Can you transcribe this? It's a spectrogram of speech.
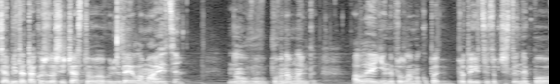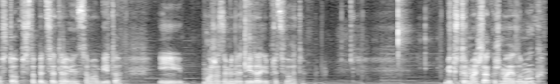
ця біта також досить часто в людей ламається, ну, бо вона маленька, але її не проблема купити. Продаються запчастини по 100-150 гривень сама біта, і можна замінити і далі працювати. Бітотримач також має замок.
